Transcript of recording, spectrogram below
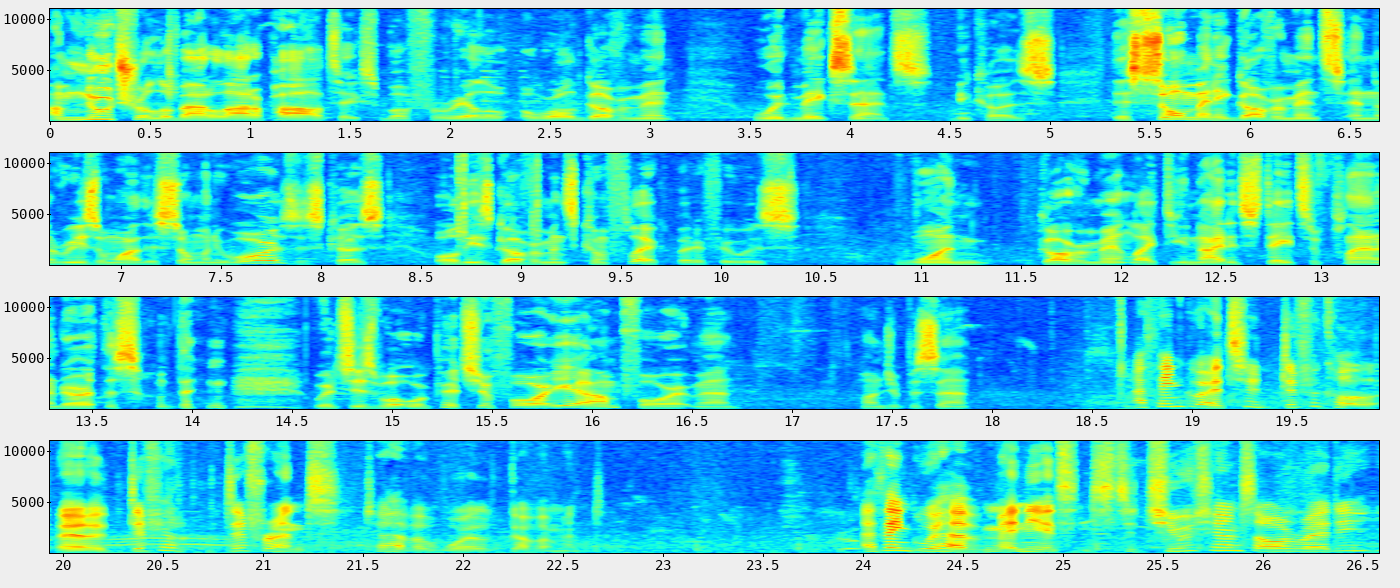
I'm neutral about a lot of politics, but for real, a, world government would make sense because there's so many governments, and the reason why there's so many wars is because all these governments conflict. But if it was one government like the United States of planet Earth or something, which is what we're pitching for, yeah, I'm for it, man, hundred percent. I think we're too difficult, uh, diffi- different to have a world government. I think we have many institutions already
